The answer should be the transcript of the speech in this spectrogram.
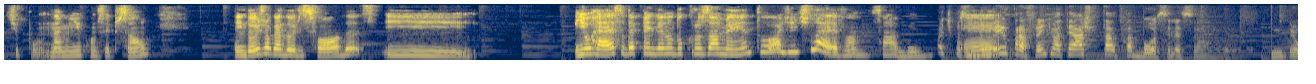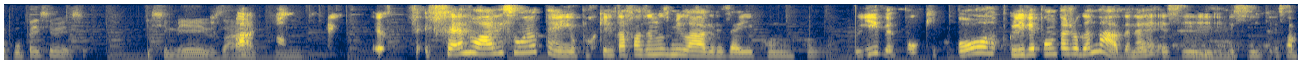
tipo, na minha concepção. Tem dois jogadores fodas e e o resto, dependendo do cruzamento, a gente leva, sabe? Mas, tipo assim, É. do meio pra frente eu até acho que tá, tá boa a seleção. O que me preocupa é esse, esse, esse meio, zaga. Fé- Fé no Alisson eu tenho, porque ele tá fazendo uns milagres aí com, com o Liverpool, que porra, o Liverpool não tá jogando nada, né? Esse, Uhum. esse, essa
